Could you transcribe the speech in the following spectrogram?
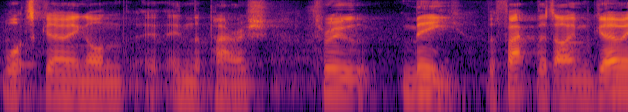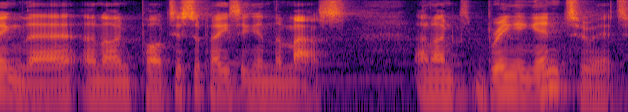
what's going on in the parish through me, the fact that I'm going there and I'm participating in the Mass and I'm bringing into it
